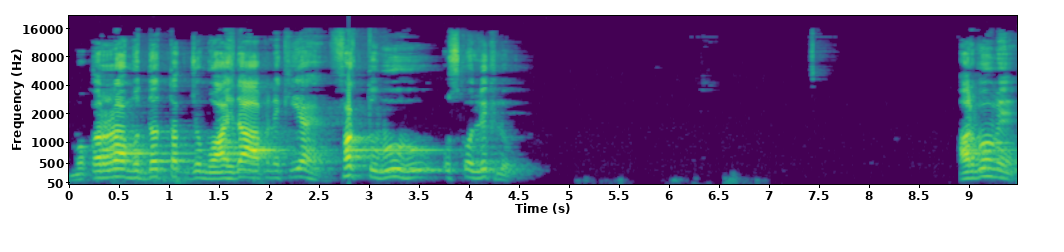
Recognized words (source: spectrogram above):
مقررہ مدت تک جو معاہدہ آپ نے کیا ہے فخت بو ہو اس کو لکھ لو۔ عربوں میں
